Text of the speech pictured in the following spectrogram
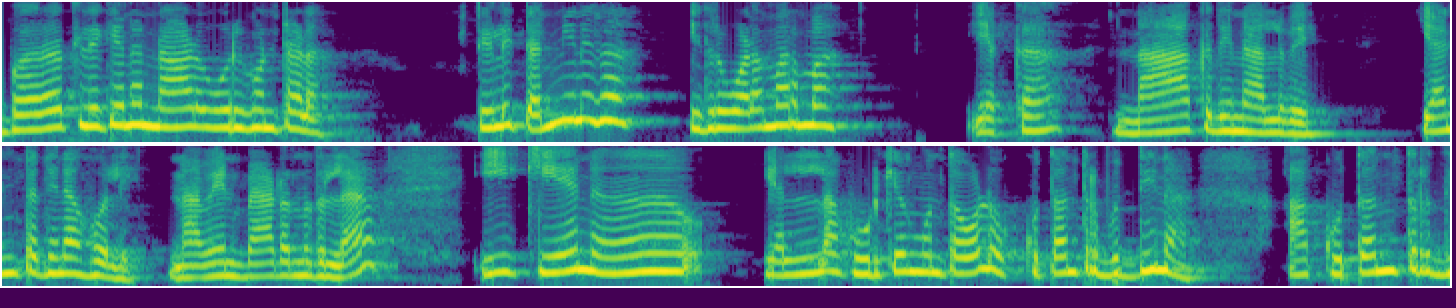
ಬರತ್ಲಿಗೆನ ನಾಳೆ ಊರಿಗೆ ಹೊಂಟಾಳ. ತಿಳಿತ ನಿನಗ, ಇದ್ರ ಒಳಮರ್ಮ. ಯಾಕ ನಾಲ್ಕು ದಿನ ಅಲ್ವೇ, ಎಂಟು ದಿನ ಹೋಲಿ, ನಾವೇನು ಬ್ಯಾಡ ಅನ್ನೋದಿಲ್ಲ. ಈಕೇನು ಎಲ್ಲ ಹುಡ್ಕ್ಯಂಗ್ ಕುಂತವಳು, ಕುತಂತ್ರ ಬುದ್ಧಿನ. ಆ ಕುತಂತ್ರದ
